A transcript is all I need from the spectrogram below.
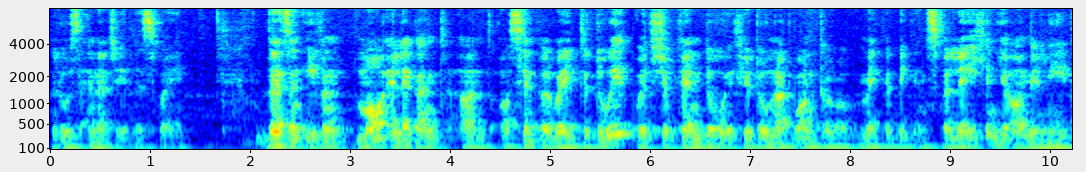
lose energy this way. There's an even more elegant and or simple way to do it, which you can do if you do not want to make a big installation. You only need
